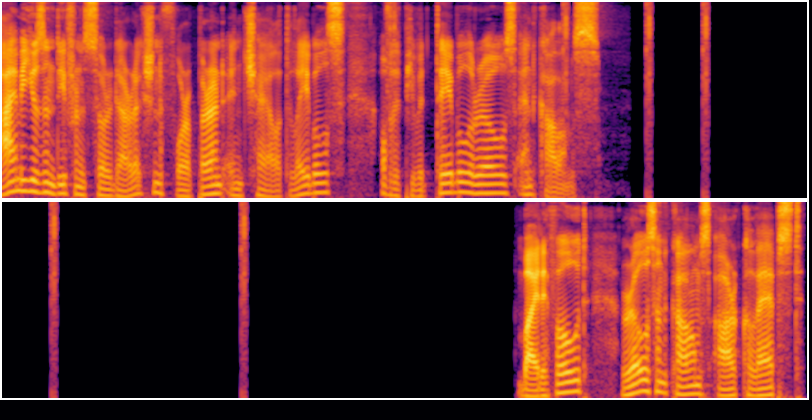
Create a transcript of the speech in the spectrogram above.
I'm using different sort direction for parent and child labels of the pivot table rows and columns. By default, rows and columns are collapsed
